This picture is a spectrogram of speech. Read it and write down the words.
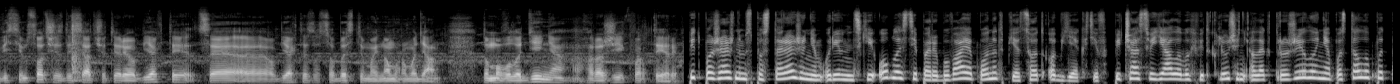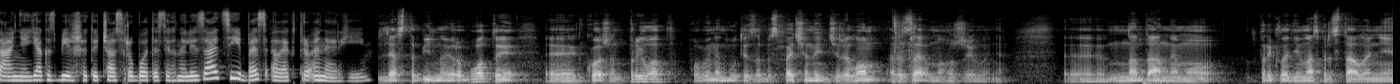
864 об'єкти це е, об'єкти з особистим майном громадян, домоволодіння, гаражі, квартири. Під пожежним спостереженням у Рівненській області перебуває понад 500 об'єктів. Під час віялових відключень електроживлення постало питання, як збільшити час роботи сигналізації без електроенергії. Для стабільної роботи е, кожен прилад повинен бути забезпечений джерелом резервного живлення. Е, На даному прикладі в нас представлені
